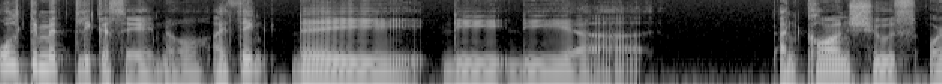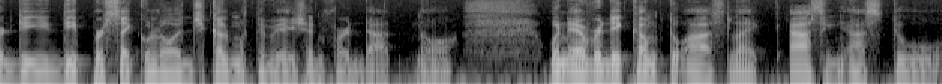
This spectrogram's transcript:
ultimately kasi no i think the the the uh, unconscious or the deeper psychological motivation for that no whenever they come to us like asking us to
